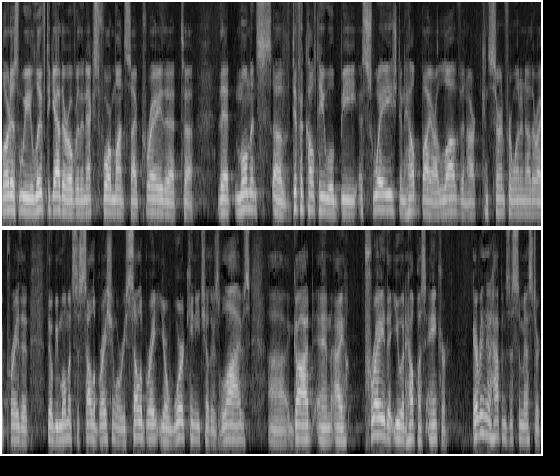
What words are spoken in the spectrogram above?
Lord, as we live together over the next four months, I pray that. Uh, that moments of difficulty will be assuaged and helped by our love and our concern for one another. I pray that there will be moments of celebration where we celebrate your work in each other's lives, uh, God, and I pray that you would help us anchor everything that happens this semester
